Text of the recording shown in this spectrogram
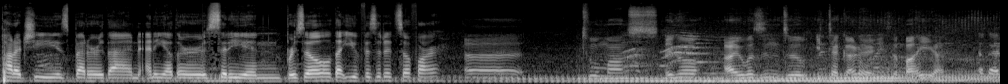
Parachi is better than any other city in Brazil that you've visited so far? Uh, two months ago, I was into Itacaré, it's a Bahia. Okay.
